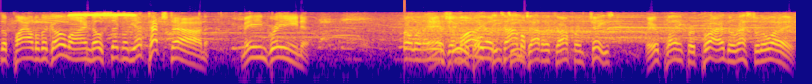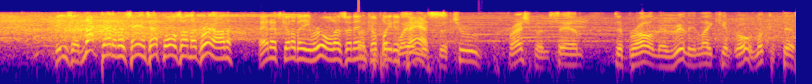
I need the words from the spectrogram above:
the pile to the goal line. No signal yet. Touchdown. Mean Green. And Jamario teams out of the conference chase. They're playing for pride the rest of the way. Vizza knocked out of his hands. That ball's on the ground. And it's going to be ruled as an incomplete pass. The true freshman, Sam Debrell, and they really like him. Oh, look at this.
